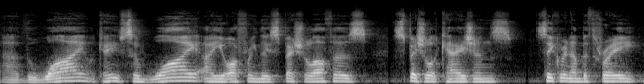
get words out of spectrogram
uh, the why. Okay, so why are you offering these special offers, special occasions? Secret number three,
